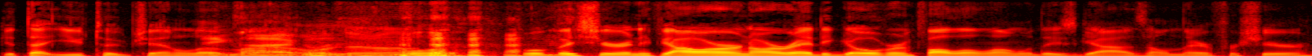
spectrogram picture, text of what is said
get that YouTube channel up, Exactly. Mike. We'll. We'll, we'll be sure. And if y'all aren't already, go over and follow along with these guys on there for sure.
